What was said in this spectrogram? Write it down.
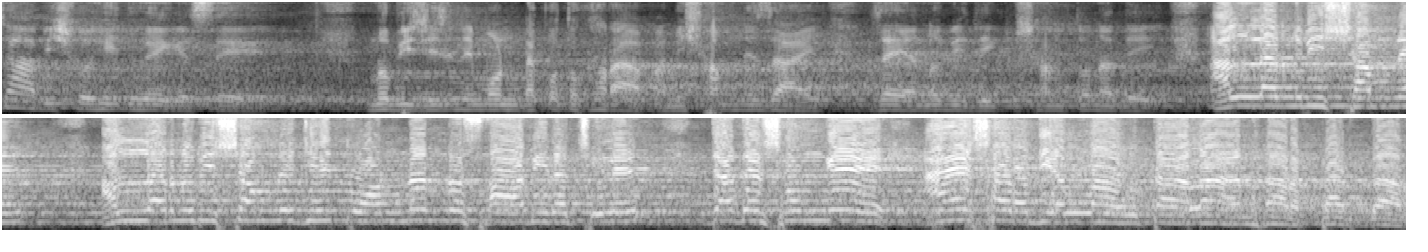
সাহাবি শহীদ হয়ে গেছে। নবী যে জন্য মনটা কত খারাপ, আমি সামনে যাই যাই নবীর একটু সান্ত্বনা দেই। আল্লাহর নবীর সামনে, আল্লাহর নবীর সামনে যেহেতু অন্যান্য সাহাবিরা ছিলেন, যাদের সঙ্গে আয়েশা রাদিয়াল্লাহু তাআলা আনহার পর্দার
